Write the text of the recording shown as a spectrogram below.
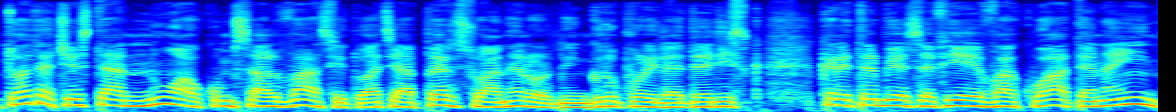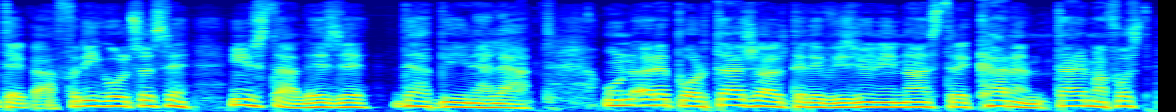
toate acestea nu au cum salva situația persoanelor din grupurile de risc, care trebuie să fie evacuate înainte ca frigul să se instaleze de-a binelea. Un reportaj al televiziunii noastre Current Time a fost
